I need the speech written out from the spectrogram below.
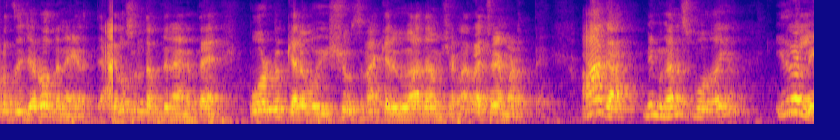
ಪ್ರೊಸೀಜರು ಅದನ್ನೇ ಹೇಳುತ್ತೆ. ಕೆಲವು ಸಂದರ್ಭದಲ್ಲಿ ಏನಾಗುತ್ತೆ, ಕೋರ್ಟು ಕೆಲವು ಇಶ್ಯೂಸ್ನ ಕೆಲವು ಆದಾಂಶಗಳನ್ನ ರಚನೆ ಮಾಡುತ್ತೆ. ಆಗ ನಿಮ್ಗೆ ಅನಿಸ್ಬೋದು ಇದರಲ್ಲಿ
